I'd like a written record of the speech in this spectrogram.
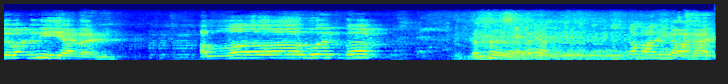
ɓe waɗu ni yaɓar ni allahu akbar tamanina waɗani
